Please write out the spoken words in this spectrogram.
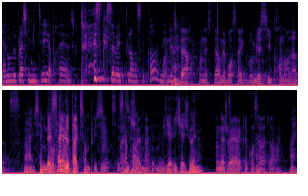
Il y a un nombre de places limité. Après, est-ce que, ça va être plein On sait pas. Mais... On espère, on espère. Mais bon, c'est vrai qu'il vaut mieux s'y prendre à l'avance. Ouais, c'est une belle Au salle le. PAX en plus. Mm, C'est ouais, sympa. c'est chouette, ouais. Vous y avez déjà joué non? On a joué avec le conservatoire. ouais.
